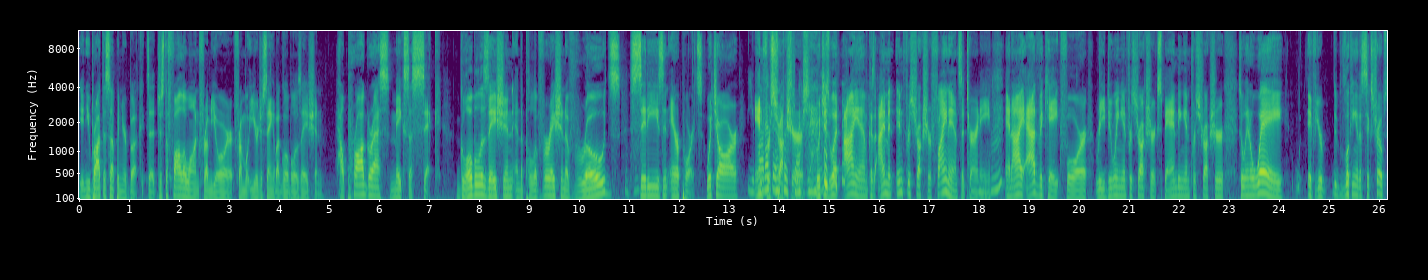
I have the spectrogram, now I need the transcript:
And you brought this up in your book. It's a, just a follow on from your from what you were just saying about globalization. How progress makes us sick. Globalization and the proliferation of roads, mm-hmm. cities, and airports, which are You brought up infrastructure, infrastructure. which is what I am because I'm an infrastructure finance attorney mm-hmm. and I advocate for redoing infrastructure, expanding infrastructure. So, in a way, if you're looking at the six tropes,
